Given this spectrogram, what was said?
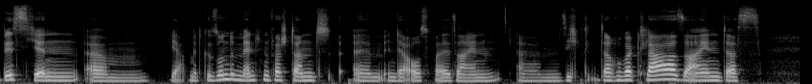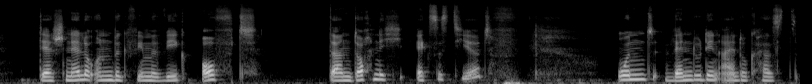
bisschen ähm, ja, mit gesundem Menschenverstand ähm, in der Auswahl sein, ähm, sich darüber klar sein, dass der schnelle, unbequeme Weg oft dann doch nicht existiert. Und wenn du den Eindruck hast,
